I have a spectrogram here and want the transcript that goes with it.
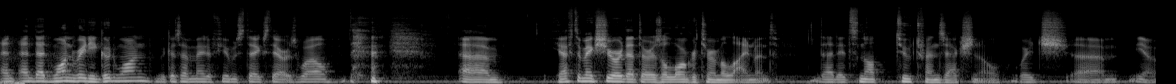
and, and that one really good one because i've made a few mistakes there as well. Um, you have to make sure that there is a longer term alignment that it's not too transactional which um, you know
